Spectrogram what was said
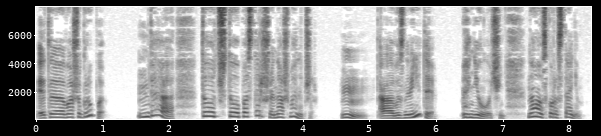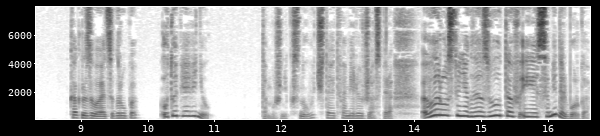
«Это ваша группа?» «Да, тот, что постарше, наш менеджер». «М, а вы знаменитые?» «Не очень, но скоро станем». «Как называется группа?» «Утопия-авеню». Таможник снова читает фамилию Джаспера. «Вы родственник Дезутов из Мидельбурга,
